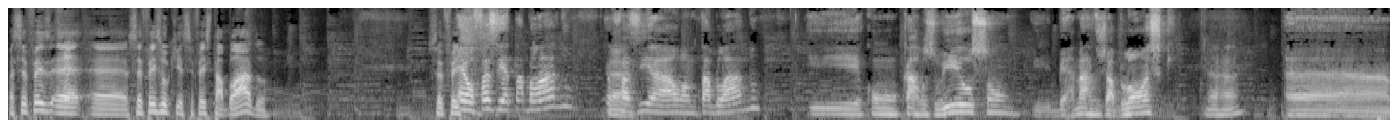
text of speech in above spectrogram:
Mas você fez. é, é, você fez o quê? Você fez tablado? Você fez. É, eu fazia tablado, eu É. fazia aula no tablado, e com Carlos Wilson e Bernardo Jablonski. Aham. Ah,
